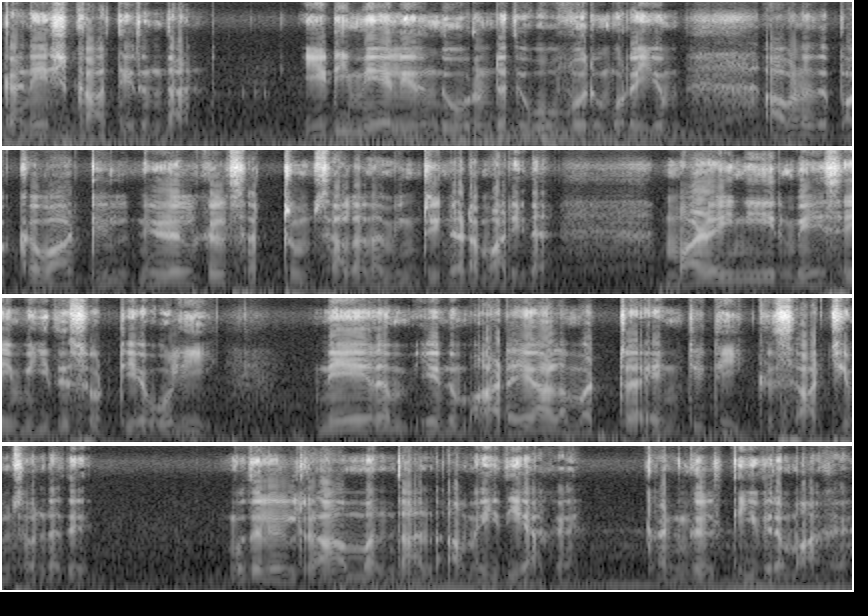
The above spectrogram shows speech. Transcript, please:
கணேஷ் காத்திருந்தான். இடிமேலிருந்து உருண்டது ஒவ்வொரு முறையும் அவன் பக்கவாட்டில் நிழல்கள் சற்றும் சலனமின்றி நடமாடின. மழைநீர் மேசை மீது சொட்டிய ஒளி நேரம் எனும் அடையாளமற்ற என்டிட்டிக்கு சாட்சியம் சொன்னது. முதலில் ராம் வந்தான் அமைதியாக கண்கள் தீவிரமாக.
